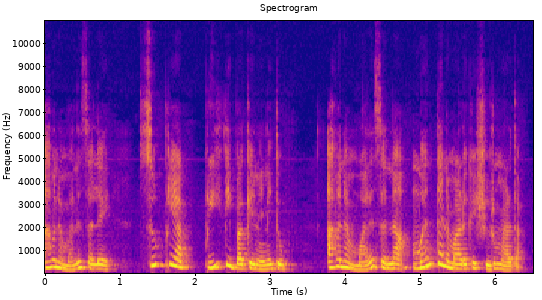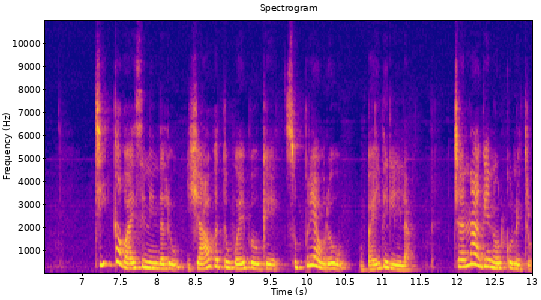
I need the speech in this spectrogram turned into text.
ಅವನ ಮನಸ್ಸಲ್ಲೇ ಸುಪ್ರಿಯ ಪ್ರೀತಿ ಬಗ್ಗೆ ನೆನೆದು ಅವನ ಮನಸ್ಸನ್ನ ಮಂಥನ ಮಾಡೋಕ್ಕೆ ಶುರು ಮಾಡ್ದ. ಚಿಕ್ಕ ವಯಸ್ಸಿನಿಂದಲೂ ಯಾವತ್ತೂ ವೈಭವ್ಗೆ ಸುಪ್ರಿಯ ಅವರು ಬೈದಿರಲಿಲ್ಲ. ಚೆನ್ನಾಗೆ ನೋಡ್ಕೊಂಡಿದ್ರು.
